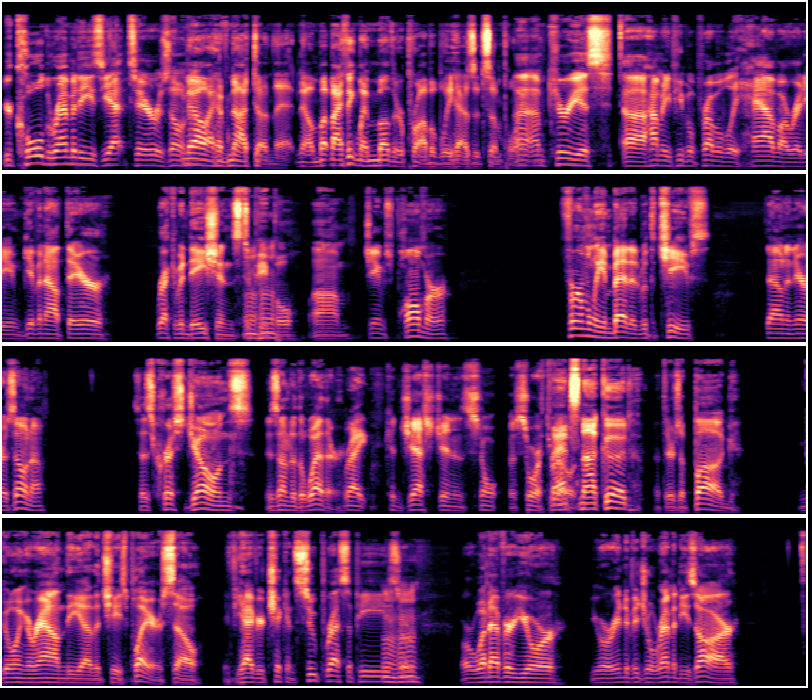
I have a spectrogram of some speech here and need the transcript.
your cold remedies yet to Arizona? No, I have not done that. No, but I think my mother probably has at some point. I- I'm curious uh, how many people probably have already and given out their recommendations to Mhm. people. Um, James Palmer, firmly embedded with the Chiefs down in Arizona, says Chris Jones is under the weather. right. Congestion and snor- a sore throat. That's not good. that there's a bug going around the uh, the Chiefs players. So if you have your chicken soup recipes or Mhm. or whatever your your individual remedies are,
